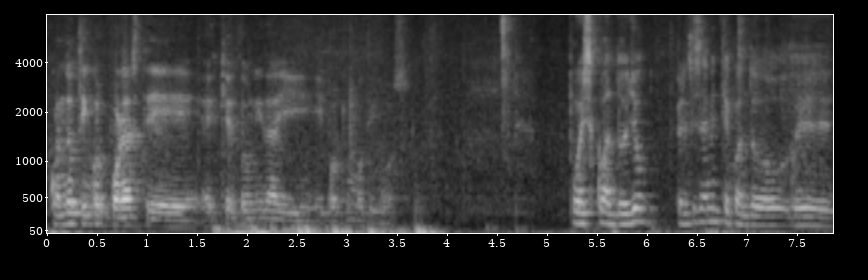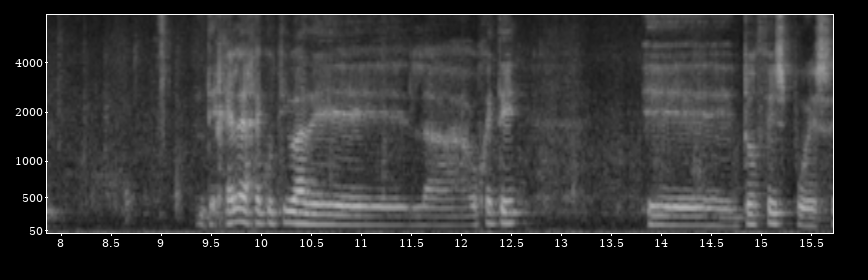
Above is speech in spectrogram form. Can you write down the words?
¿Cuándo te incorporaste a Izquierda Unida y, por qué motivos? Pues cuando yo, precisamente cuando eh, dejé la ejecutiva de la UGT, eh, entonces, pues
